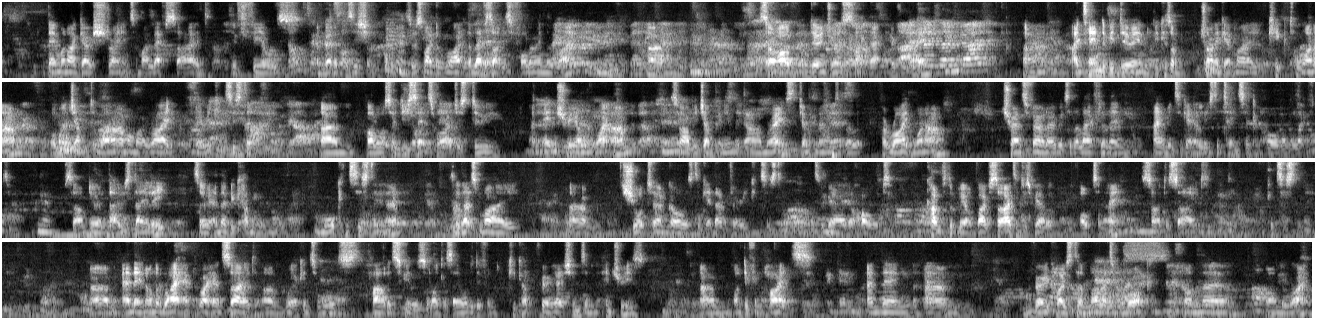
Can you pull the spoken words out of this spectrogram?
then when I go straight into my left side, it feels a better position. So it's like the right, the left side is following the right. Um, so I'm I'm doing drills like that every day. Um, I tend to be doing because I'm trying to get my kick to one arm or my jump to one arm on my right very consistent. Um, I'll also do sets where I just do an entry on the right arm. So I'll be jumping in with the arm raised, jumping onto the a right one arm, transferring over to the left and then aiming to get at least a 10 second hold on the left. Yeah. So I'm doing those daily. So and they're becoming more consistent now. So that's my um, short-term goal is to get that very consistent, to be able to hold comfortably on both sides and just be able to alternate side to side consistently. Um, and then on the right right hand side, I'm working towards harder skills. So, like I say, all the different kick up variations and entries um, on different heights, and then um, very close to lower to rock on the on the right.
